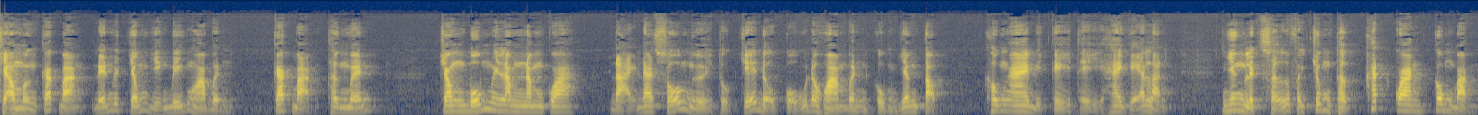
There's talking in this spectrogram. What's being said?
Chào mừng các bạn đến với chống diễn biến hòa bình. Các bạn thân mến, trong 45 năm qua, đại đa số người thuộc chế độ cũ đã hòa bình cùng dân tộc, không ai bị kỳ thị hay ghẻ lạnh. Nhưng lịch sử phải trung thực, khách quan, công bằng.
